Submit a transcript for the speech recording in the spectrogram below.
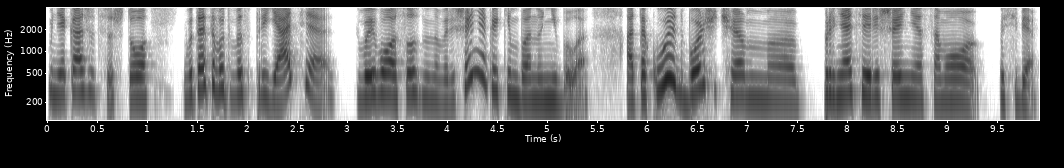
мне кажется, что вот это вот восприятие твоего осознанного решения, каким бы оно ни было, атакует больше, чем э, принятие решения само по себе.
